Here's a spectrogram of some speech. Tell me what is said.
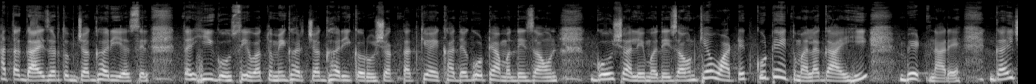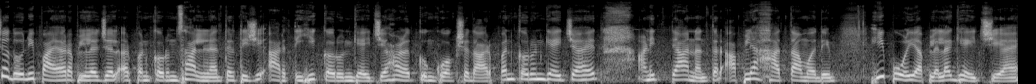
आता गाय जर तुमच्या घरी असेल तर ही गोसेवा तुम्ही घरच्या घरी करू शकतात किंवा एखाद्या गोठ्यामध्ये जाऊन गोशालेमध्ये जाऊन किंवा वाटेत कुठेही तुम्हाला गाय ही भेटणार आहे. गायीच्या दोन्ही पायावर आपल्याला जल अर्पण करून झाल्यानंतर तिची आरतीही करून घ्यायची हळद कुंकू अक्षदा अर्पण करून घ्यायचे आहेत आणि त्यानंतर आपल्या हातामध्ये ही पोळी आपल्याला घ्यायची आहे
